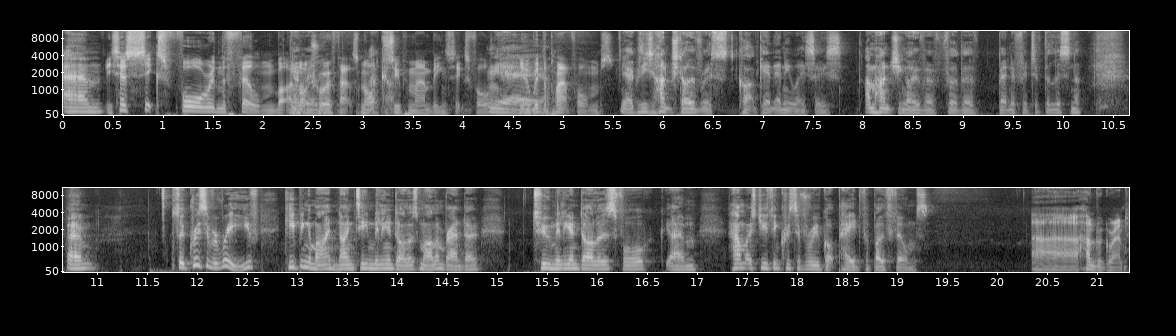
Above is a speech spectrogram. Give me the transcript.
Um, He says six four in the film, but I'm Oh, not really? sure if that's not Okay. Superman being six four. Yeah, you know, with yeah. the platforms. Yeah, because he's hunched over as Clark Kent anyway, so he's I'm hunching over for the benefit of the listener. Um, so Christopher Reeve, keeping in mind $19 million Marlon Brando, $2 million for um, how much do you think Christopher Reeve got paid for both films? Uh, hundred grand.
